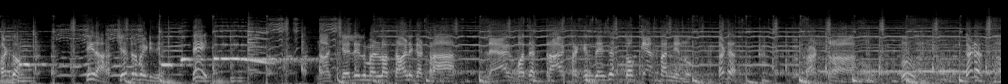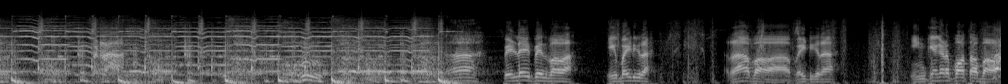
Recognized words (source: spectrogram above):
పట్టుకో. తీరా చేతులు బయటిది తీ. నా చెల్లెల మెడలో తాళి కట్టరా? లేకపోతే ట్రాక్టర్ కింద వేసి తొక్కేస్తాను నిన్ను. కట్టు. కట్రా. కట్టు. పెళ్ళైపోయింది బావా. ఇక బయటికి రా. రా బావా బయటికి రా. ఇంకెక్కడ పోతావు బావా?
